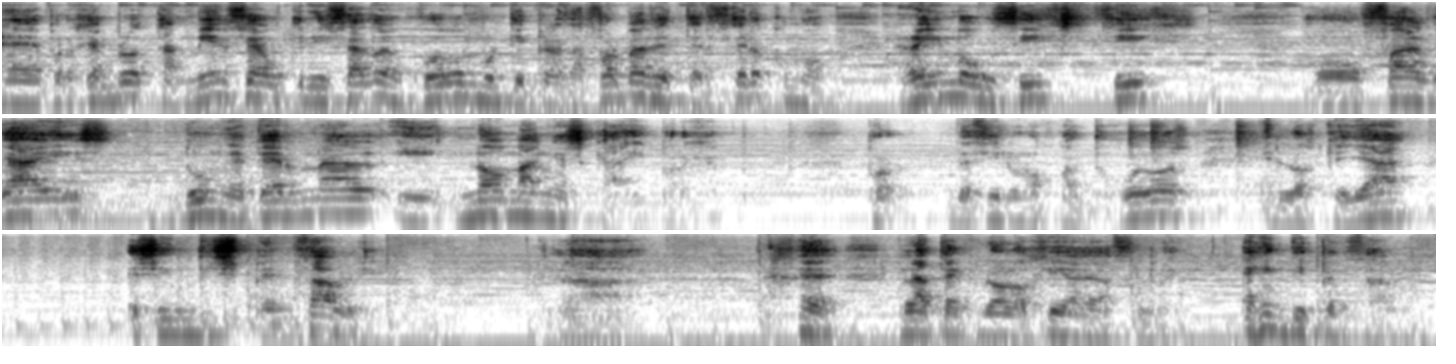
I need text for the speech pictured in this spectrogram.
eh, por ejemplo, también se ha utilizado en juegos multiplataformas de terceros como Rainbow Six Siege o Fall Guys, Doom Eternal y No Man's Sky, por ejemplo, por decir unos cuantos juegos en los que ya es indispensable la, la tecnología de Azure, es indispensable.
